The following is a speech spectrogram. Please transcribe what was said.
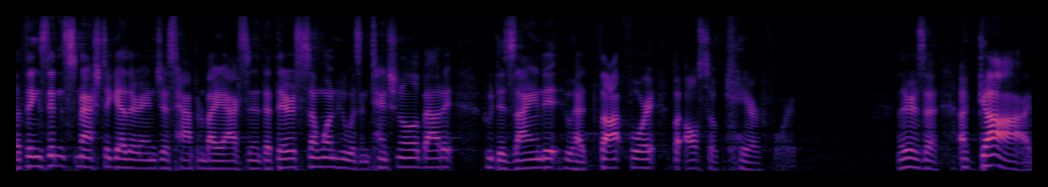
That things didn't smash together and just happen by accident, that there is someone who was intentional about it, who designed it, who had thought for it, but also care for it. There is a, a God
